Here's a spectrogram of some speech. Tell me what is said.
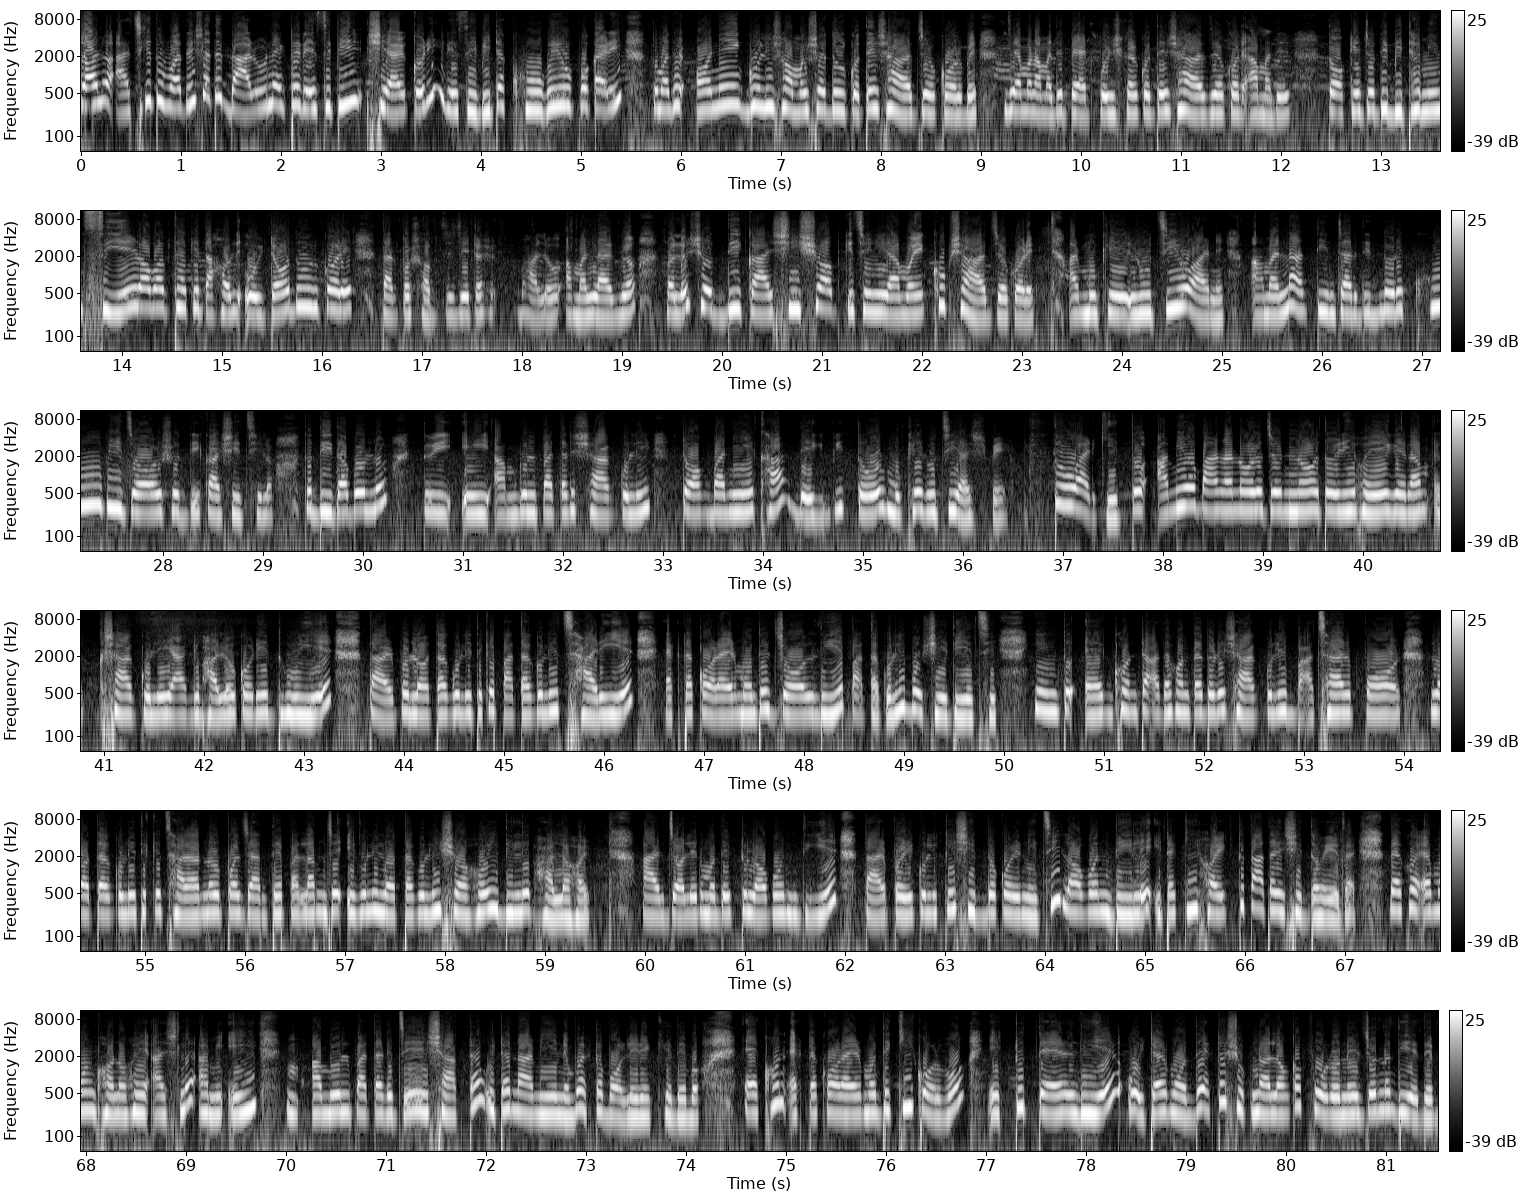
চলো, আজকে তোমাদের সাথে দারুণ একটা রেসিপি শেয়ার করি। রেসিপিটা খুবই উপকারী। তোমাদের অনেকগুলি সমস্যা দূর করতে সাহায্য করবে। যেমন আমাদের পেট পরিষ্কার করতে সাহায্য করে, আমাদের ত্বকে যদি ভিটামিন সি এর অভাব থাকে, তাহলে ওইটাও দূর করে। তারপর সবচেয়ে যেটা ভালো আমার লাগল হলো সর্দি, কাশি সব কিছু নিরাময়ে খুব সাহায্য করে। আর মুখে রুচিও আনে। আমার না তিন চার দিন ধরে খুবই জ্বর, সর্দি, কাশি ছিল। তো দিদা বলল, তুই এই আমরুল পাতার শাকগুলি টক বানিয়ে খা, দেখবি তোর মুখে রুচি আসবে। তো আর কি, তো আমিও বানানোর জন্য তৈরি হয়ে গেলাম শাকগুলি আগে ভালো করে ধুয়ে, তারপর লতাগুলি থেকে পাতাগুলি ছাড়িয়ে একটা কড়াইয়ের মধ্যে জল দিয়ে পাতাগুলি বসিয়ে দিয়েছি। কিন্তু এক ঘণ্টা, আধা ঘণ্টা ধরে শাকগুলি বাছার পর, লতাগুলি থেকে ছাড়ানোর পর জানতে পারলাম যে এগুলি লতাগুলি সহই দিলে ভালো হয়। আর জলের মধ্যে একটু লবণ দিয়ে তারপর এগুলিকে সিদ্ধ করে নিচ্ছি। লবণ দিলে এটা কি হয়? একটু তাড়াতাড়ি সিদ্ধ হয়ে যায়। দেখো এমন ঘন হয়ে আসলে আমি এই উম, আমরুল পাতার যে শাকটা ওইটা নামিয়ে নেব একটা বলে রেখে দেব। এখন একটা কড়াইয়ের মধ্যে কি করব? একটু তেল দিয়ে ওইটার মধ্যে একটা শুকনো লঙ্কা ফোড়নের জন্য দিয়ে দেব।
